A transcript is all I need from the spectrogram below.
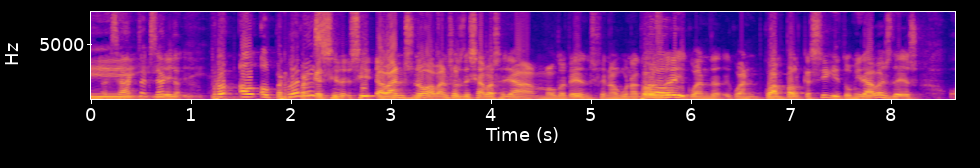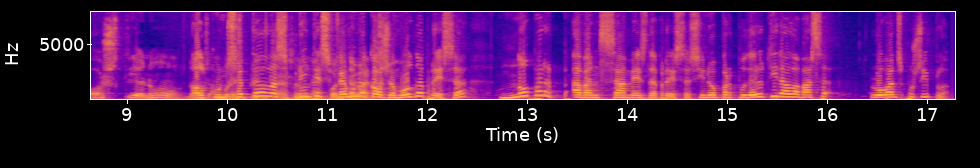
I, exacte, exacte. I, Però el, el problema per, és... Perquè si, si abans no, abans els deixaves allà molt de temps fent alguna cosa Però... i quan, quan, quan pel que sigui tu miraves deies, hòstia, no. Doncs el concepte de l'esprint és fem una abans. cosa molt de pressa, no per avançar més de pressa, sinó per poder-ho tirar a la bassa lo abans possible.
